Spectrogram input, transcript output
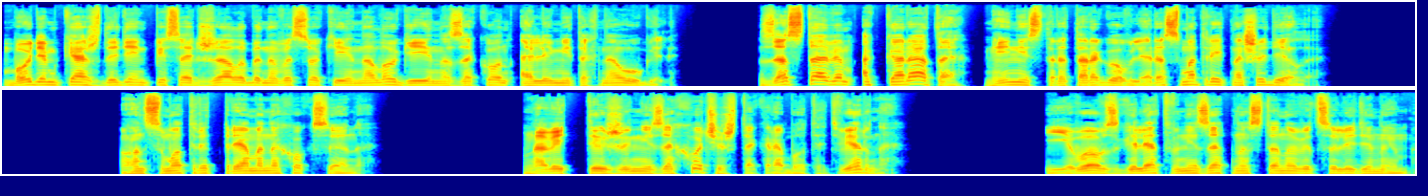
Будем каждый день писать жалобы на высокие налоги и на закон о лимитах на уголь. Заставим Аккарата, министра торговли, рассмотреть наше дело. Он смотрит прямо на Хоксена. Но ведь ты же не захочешь так работать, верно? Его взгляд внезапно становится ледяным.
